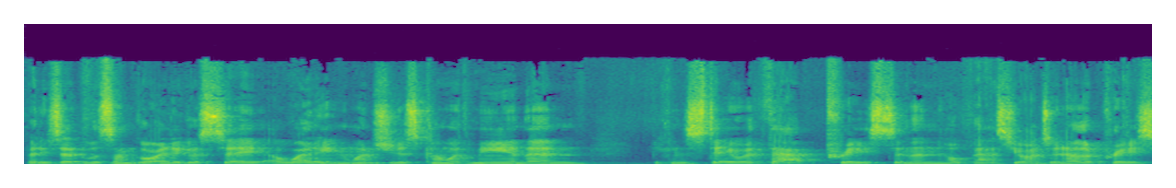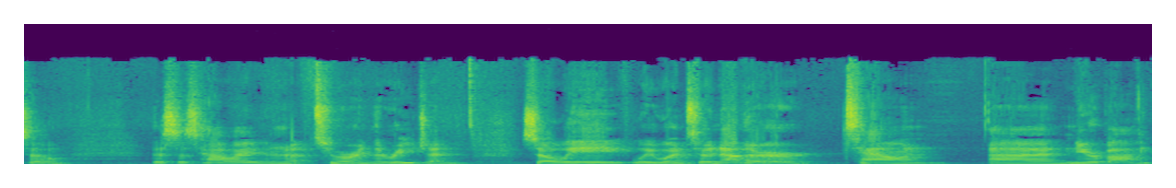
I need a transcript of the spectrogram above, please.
But he said, "Listen, I'm going to go say a wedding. Why don't you just come with me, and then you can stay with that priest, and then he'll pass you on to another priest." So this is how I ended up touring the region. So we we went to another town uh, nearby,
